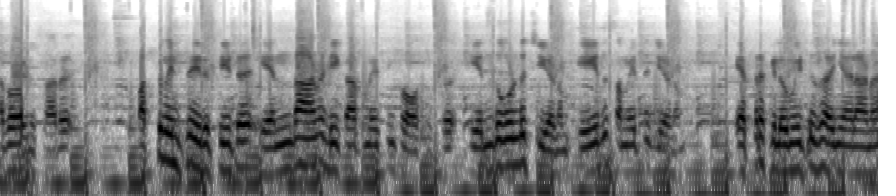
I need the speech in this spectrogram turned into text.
അപ്പോൾ സാറ് പത്ത് മിനിറ്റ് ഇരുത്തിയിട്ട് എന്താണ് ഡീകാർബണൈസിങ് പ്രോസസ്സ് എന്തുകൊണ്ട് ചെയ്യണം? ഏത് സമയത്ത് ചെയ്യണം? എത്ര കിലോമീറ്റേഴ്സ് കഴിഞ്ഞാലാണ്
